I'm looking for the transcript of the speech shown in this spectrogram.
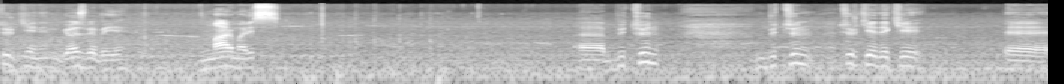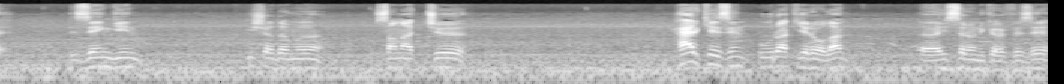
Türkiye'nin göz bebeği Marmaris. Ee, bütün bütün Türkiye'deki e, zengin iş adamı, sanatçı, herkesin uğrak yeri olan e, Hisaroni Körfezi,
